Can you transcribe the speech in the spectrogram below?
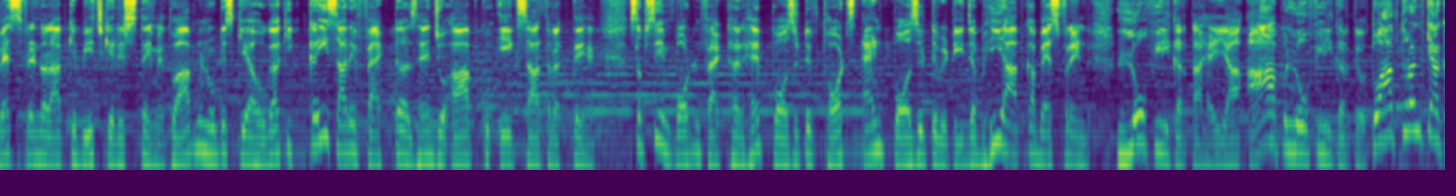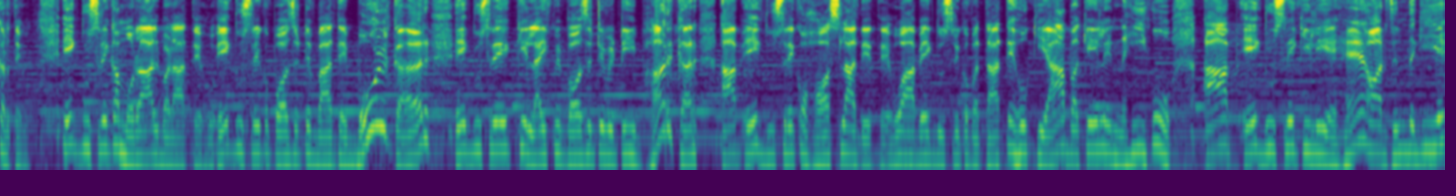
बेस्ट फ्रेंड और आपके बीच के रिश्ते में तो आपने नोटिस किया होगा कि कई सारे फैक्टर्स हैं जो आपको एक साथ रखते हैं। सबसे इंपॉर्टेंट फैक्टर है पॉजिटिव थॉट्स एंड पॉजिटिविटी जब भी आपका बेस्ट फ्रेंड लो फील करता है या आप लो फील करते हो तो आप तुरंत क्या करते हो? एक दूसरे का मोराल बढ़ाते हो, एक दूसरे को पॉजिटिव बातें बोलकर, एक दूसरे की लाइफ में पॉजिटिविटी भर कर आप एक दूसरे को हौसला देते हो, आप एक दूसरे को बताते हो कि आप अकेले नहीं हो आप एक दूसरे के लिए हैं और ज़िंदगी ये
